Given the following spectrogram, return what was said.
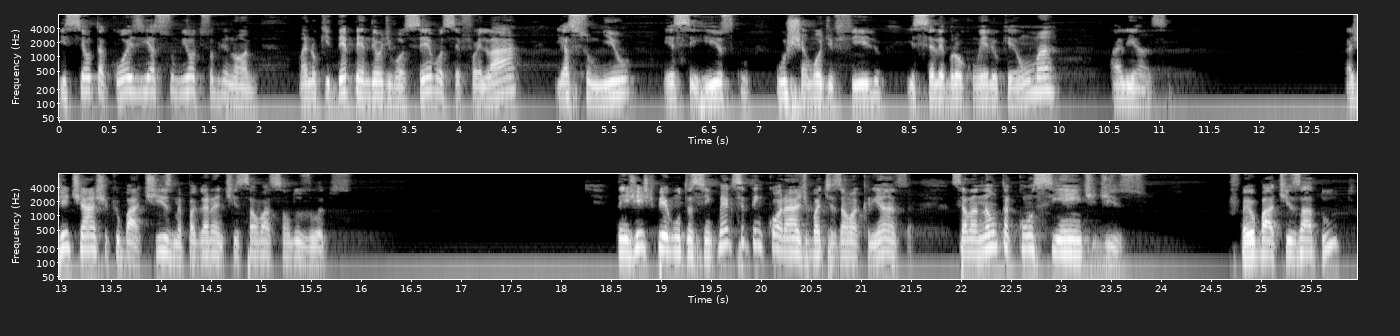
e ser outra coisa e assumir outro sobrenome. Mas no que dependeu de você, você foi lá e assumiu esse risco, o chamou de filho e celebrou com ele o que? Uma aliança. A gente acha que o batismo é para garantir salvação dos outros. Tem gente que pergunta assim: como é que você tem coragem de batizar uma criança se ela não está consciente disso? O batizo adulto.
